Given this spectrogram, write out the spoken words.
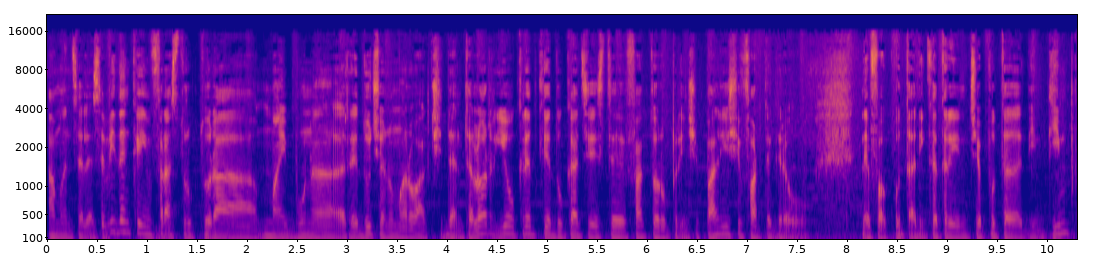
Am înțeles. Evident că infrastructura mai bună reduce numărul accidentelor. Eu cred că educația este factorul principal. E și foarte greu de făcut. Adică trebuie începută din timp.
